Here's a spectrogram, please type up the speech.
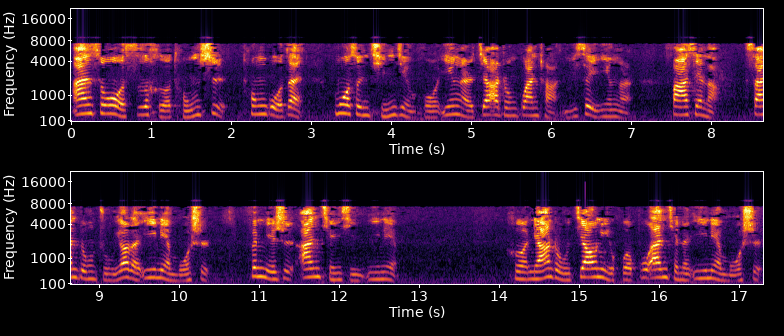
安斯沃斯和同事通过在陌生情景和婴儿家中观察一岁婴儿，发现了三种主要的依恋模式，分别是安全型依恋。和两种焦虑或不安全的依恋模式：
